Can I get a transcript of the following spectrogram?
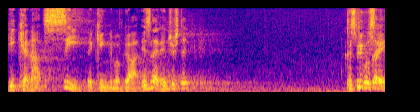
he cannot see the kingdom of God. Isn't that interesting? Because people say,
